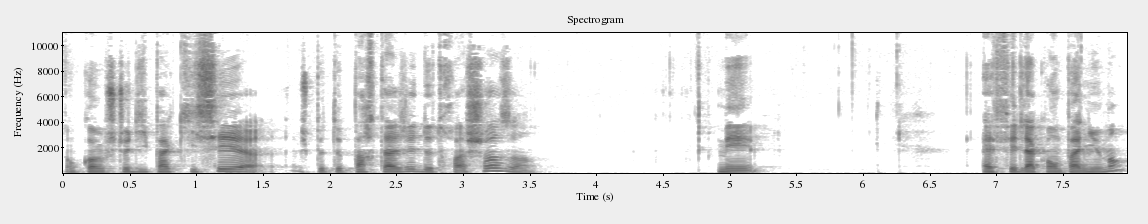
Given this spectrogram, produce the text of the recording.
Donc comme je te dis pas qui c'est, je peux te partager deux trois choses. Mais elle fait de l'accompagnement.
